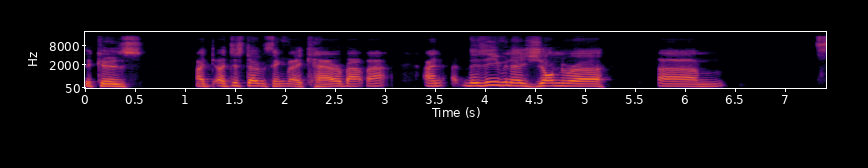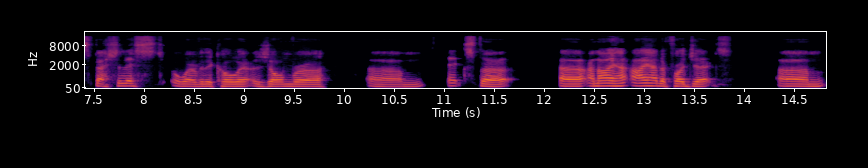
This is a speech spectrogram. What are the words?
because I, I just don't think they care about that. And there's even a genre um, specialist or whatever they call it, a genre um, expert. Uh, and I I had a project um,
